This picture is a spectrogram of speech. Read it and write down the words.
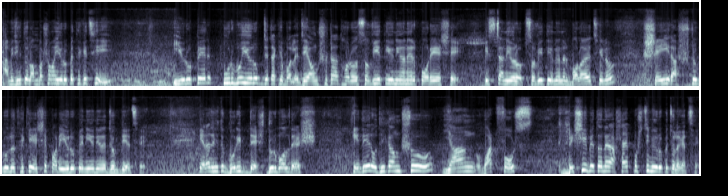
আমি যেহেতু লম্বা সময় ইউরোপে থেকেছি ইউরোপের পূর্ব ইউরোপ যেটাকে বলে, যে অংশটা ধরো সোভিয়েত ইউনিয়নের পরে এসে, ইস্টার্ন ইউরোপ, সোভিয়েত ইউনিয়নের বলয়ে ছিল, সেই রাষ্ট্রগুলো থেকে এসে পরে ইউরোপিয়ান ইউনিয়নে যোগ দিয়েছে। এরা যেহেতু গরিব দেশ, দুর্বল দেশ, এদের অধিকাংশ ইয়াং ওয়ার্কফোর্স বেশি বেতনের আশায় পশ্চিম ইউরোপে চলে গেছে।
